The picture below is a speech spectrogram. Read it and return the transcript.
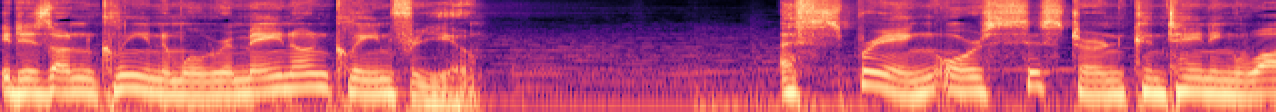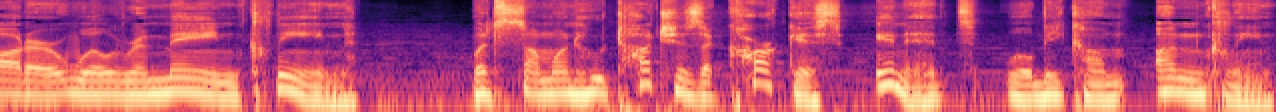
It is unclean and will remain unclean for you. A spring or cistern containing water will remain clean, but someone who touches a carcass in it will become unclean.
